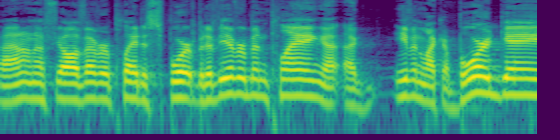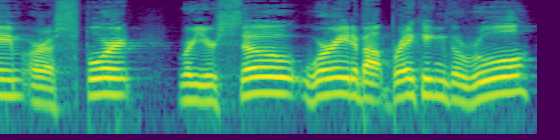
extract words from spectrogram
I don't know if y'all have ever played a sport, but have you ever been playing a, a, even like a board game or a sport where you're so worried about breaking the rule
